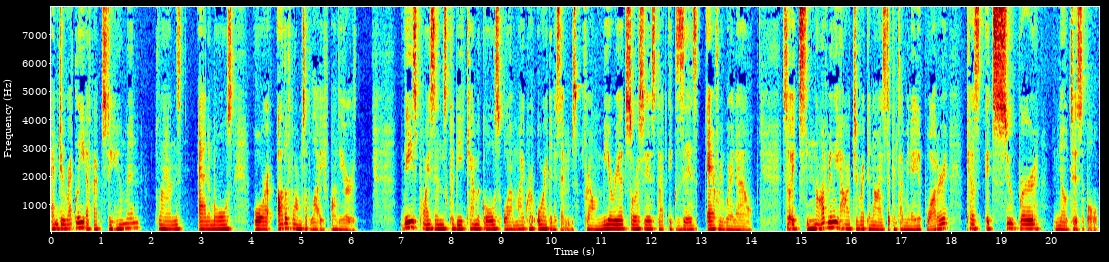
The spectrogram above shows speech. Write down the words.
and directly affects the human, plants, animals, or other forms of life on the earth. These poisons could be chemicals or microorganisms from myriad sources that exist everywhere now. So it's not really hard to recognize the contaminated water because it's super noticeable.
